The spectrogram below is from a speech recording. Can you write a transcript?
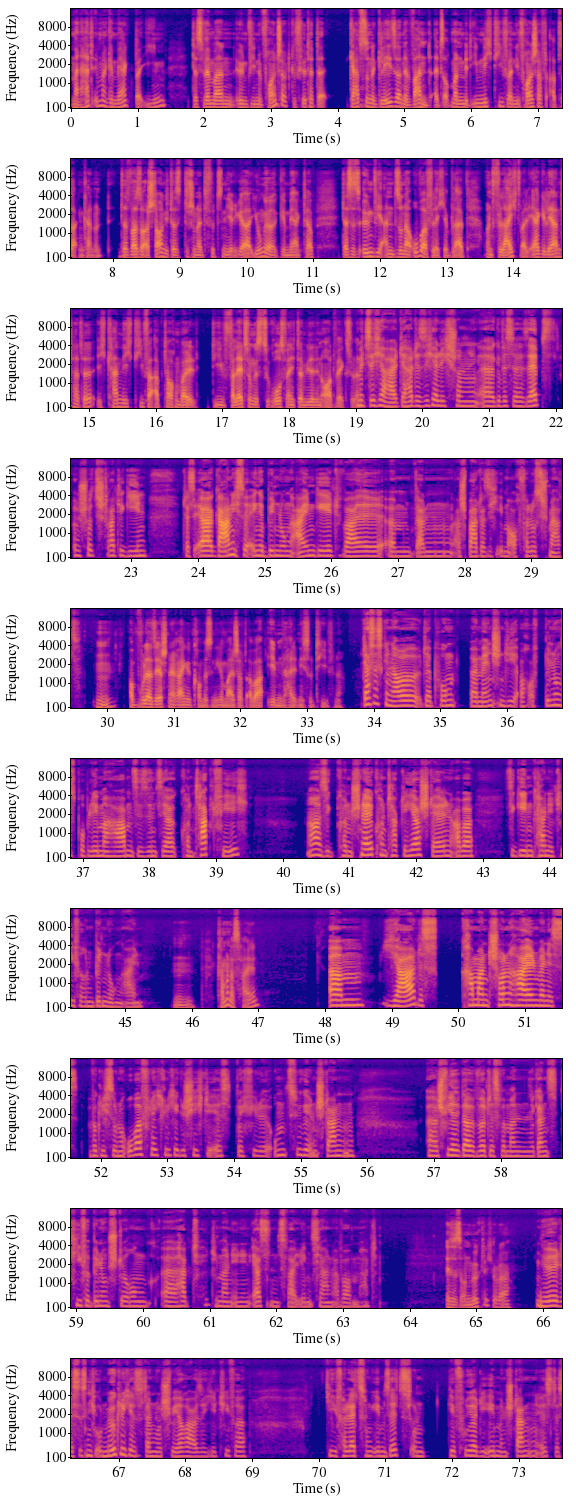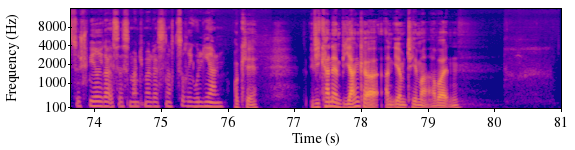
man hat immer gemerkt bei ihm, dass wenn man irgendwie eine Freundschaft geführt hat, da gab es so eine gläserne Wand, als ob man mit ihm nicht tiefer in die Freundschaft absacken kann. Und das war so erstaunlich, dass ich das schon als 14-jähriger Junge gemerkt habe, dass es irgendwie an so einer Oberfläche bleibt. Und vielleicht, weil er gelernt hatte, ich kann nicht tiefer abtauchen, weil die Verletzung ist zu groß, wenn ich dann wieder den Ort wechsle. Mit Sicherheit. Der hatte sicherlich schon äh, gewisse Selbstschutzstrategien, dass er gar nicht so enge Bindungen eingeht, weil ähm, dann erspart er sich eben auch Verlustschmerz. Mhm. Obwohl er sehr schnell reingekommen ist in die Gemeinschaft, aber eben halt nicht so tief. Ne? Das ist genau der Punkt bei Menschen, die auch oft Bindungsprobleme haben. Sie sind sehr kontaktfähig. Na, sie können schnell Kontakte herstellen, aber sie gehen keine tieferen Bindungen ein. Mhm. Kann man das heilen? Ähm, ja, das kann man schon heilen, wenn es wirklich so eine oberflächliche Geschichte ist, durch viele Umzüge entstanden. Äh, schwieriger wird es, wenn man eine ganz tiefe Bindungsstörung äh, hat, die man in den ersten zwei Lebensjahren erworben hat. Ist es unmöglich oder? Nö, das ist nicht unmöglich, es ist dann nur schwerer. Also je tiefer die Verletzung eben sitzt und je früher die eben entstanden ist, desto schwieriger ist es manchmal, das noch zu regulieren. Okay. Wie kann denn Bianca an ihrem Thema arbeiten?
